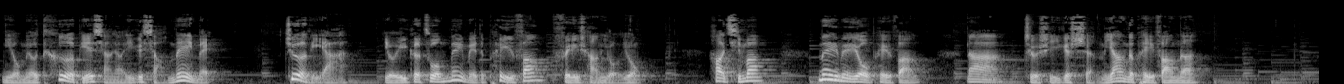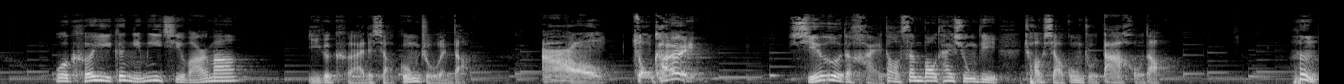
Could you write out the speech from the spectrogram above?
你有没有特别想要一个小妹妹？这里啊，有一个做妹妹的配方，非常有用。好奇吗？妹妹有配方，那这是一个什么样的配方呢？我可以跟你们一起玩吗？一个可爱的小公主问道。嗷！走开！邪恶的海盗三胞胎兄弟朝小公主大吼道：“哼，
